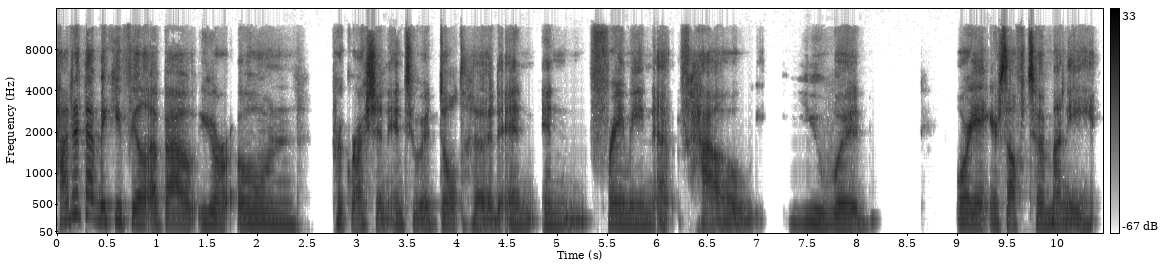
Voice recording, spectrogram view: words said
how did that make you feel about your own progression into adulthood and in framing of how you would orient yourself to money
